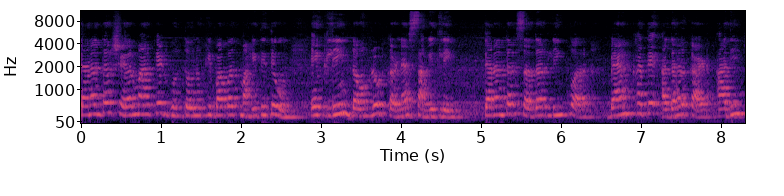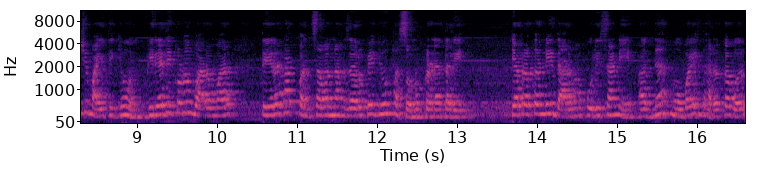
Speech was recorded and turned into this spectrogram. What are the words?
त्यानंतर शेअर मार्केट गुंतवणुकीबाबत माहिती देऊन एक लिंक डाउनलोड करण्यास सांगितली. त्यानंतर सदर लिंकवर बँक खाते आधार कार्ड आदींची माहिती घेऊन फिर्यादीकडून वारंवार तेरा लाख पंचावन्न हजार रुपये घेऊन फसवणूक करण्यात आली. या प्रकरणी दारव्हा पोलिसांनी अज्ञात मोबाईल धारकावर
